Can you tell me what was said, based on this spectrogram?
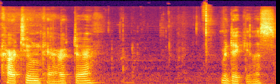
cartoon character. Ridiculous.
